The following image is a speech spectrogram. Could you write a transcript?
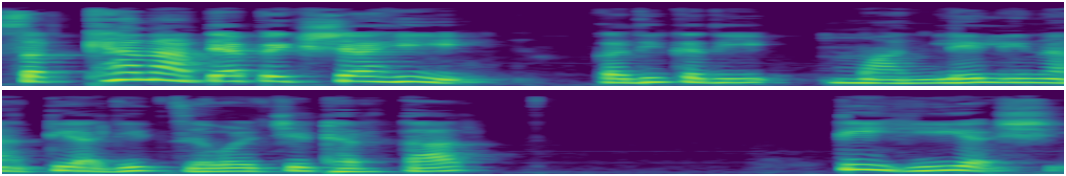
सख्या नात्यापेक्षाही कधीकधी मानलेली नाती अधिक जवळची ठरतात ती ही अशी.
